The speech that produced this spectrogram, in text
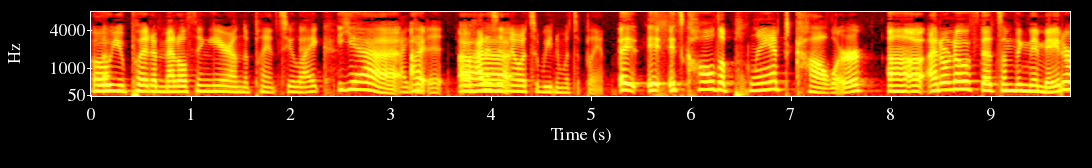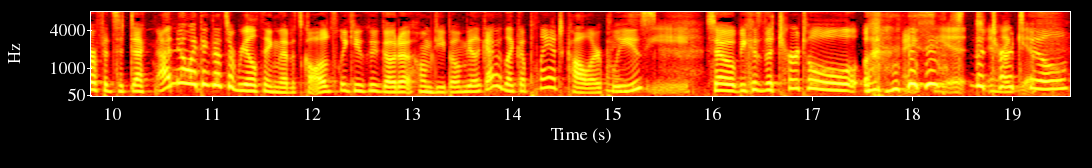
Oh, you put a metal thingy around the plants you like? Yeah. I get it. Oh, how does uh, it know what's a weed and what's a plant? It, it, it's called a plant collar. Uh, I don't know if that's something they made or if it's a deck. I know. I think that's a real thing that it's called. Like you could go to Home Depot and be like, "I would like a plant collar, please." So because the turtle, I see it. the turtle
